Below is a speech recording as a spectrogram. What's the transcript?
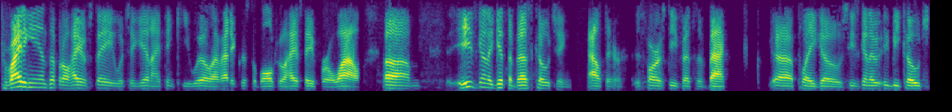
providing he ends up at Ohio State, which again, I think he will. I've had a crystal ball to Ohio State for a while. Um, he's going to get the best coaching out there as far as defensive back uh, play goes. He's going to be coached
